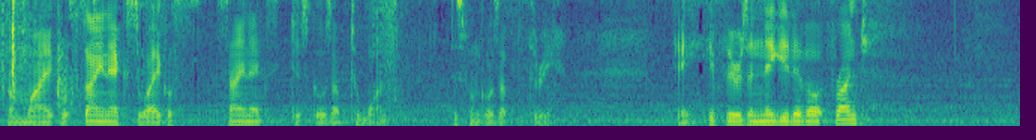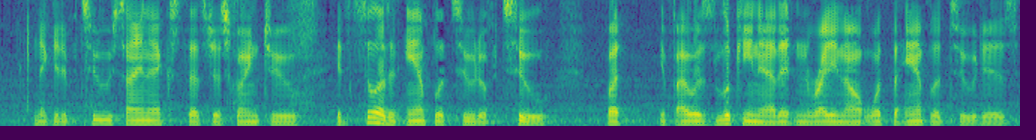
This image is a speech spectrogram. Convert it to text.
from y equals sine x. Y equals sine x just goes up to 1 this one goes up to 3 okay if there's a negative out front negative 2 sine x, that's just going to, it still has an amplitude of 2, but if I was looking at it and writing out what the amplitude is,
